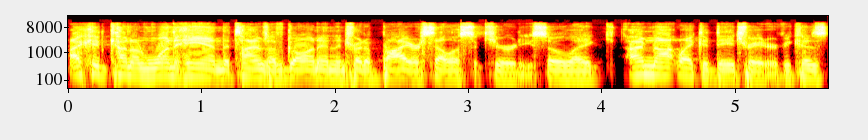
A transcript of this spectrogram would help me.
I could count on one hand the times I've gone in and try to buy or sell a security. So like I'm not like a day trader because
